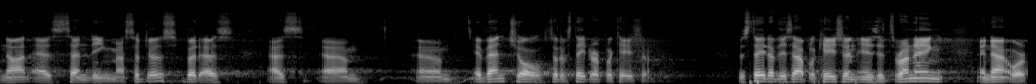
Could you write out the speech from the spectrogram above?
not as sending messages, but as as um, um, eventual sort of state replication. The state of this application is it's running, and now, or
